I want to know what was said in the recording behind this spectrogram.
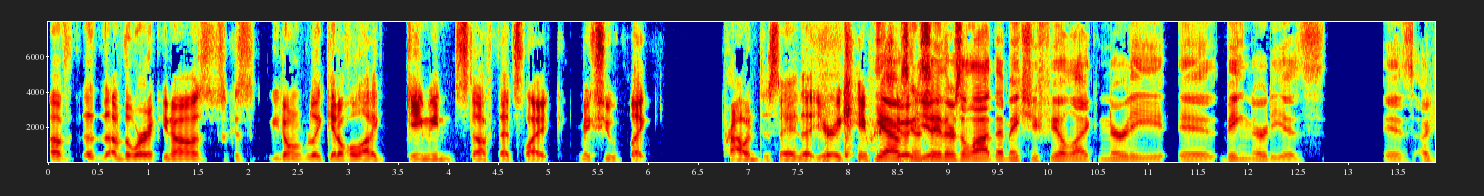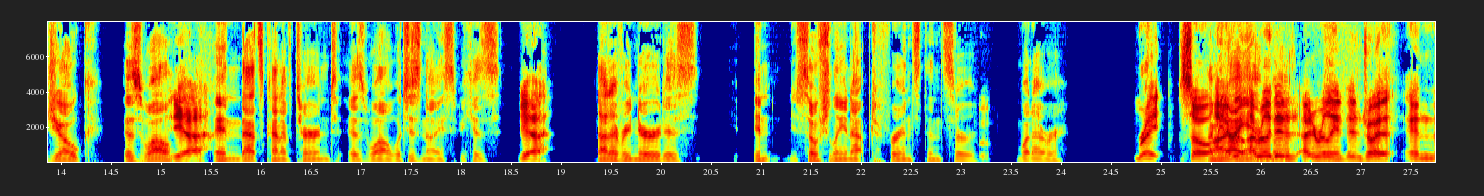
Of the of the work, you know, because you don't really get a whole lot of gaming stuff that's like makes you like proud to say that you're a gamer. Yeah, I was gonna You- say there's a lot that makes you feel like nerdy is being nerdy is is a joke as well, Yeah, and that's kind of turned as well, which is nice because yeah. not every nerd is in socially inept, for instance, or whatever. Right. So I I, mean, I I, am, really but- did. I really did enjoy it, and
